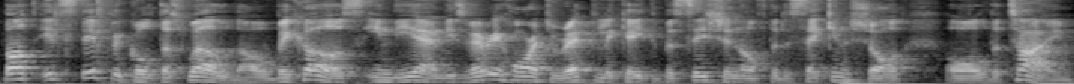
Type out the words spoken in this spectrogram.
But it's difficult as well though because in the end it's very hard to replicate the position after the second shot all the time.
